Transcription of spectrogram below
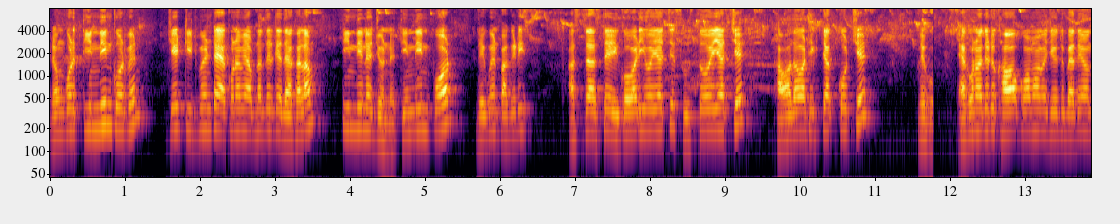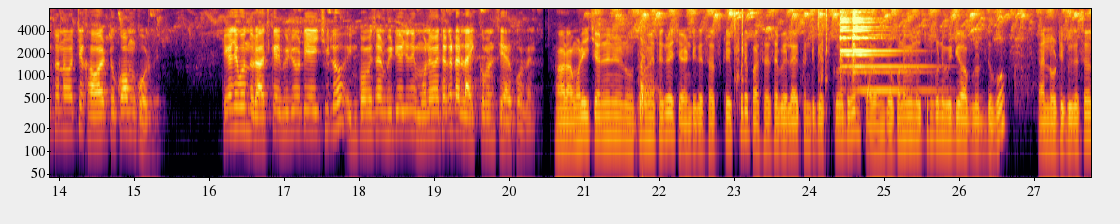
এরকম করে তিন দিন করবেন। যে ট্রিটমেন্টটা এখন আমি আপনাদেরকে দেখালাম, তিন দিনের জন্য। তিন দিন পর দেখবেন পাখিটি আস্তে আস্তে রিকভারি হয়ে যাচ্ছে, সুস্থ হয়ে যাচ্ছে। খাওয়া দাওয়া ঠিকঠাক করছে, দেখুন। এখন হয়তো একটু খাওয়া কম হবে, যেহেতু ব্যথা যন্ত্রণা হচ্ছে, খাওয়া একটু কম করবে। ঠিক আছে বন্ধুরা, আজকের ভিডিওটি এই ছিল। ইনফরমেশান ভিডিও যদি মনে হয়ে থাকে লাইক কমেন্ট শেয়ার করবেন। আর আমার এই চ্যানেলে নতুন হয়ে থাকলে চ্যানেলটিকে সাবস্ক্রাইব করে পাশে আসা বেল আইকনটি প্রেস করে দেবেন। কারণ যখন আমি নতুন কোনো ভিডিও আপলোড দেবো, তার নোটিফিকেশান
